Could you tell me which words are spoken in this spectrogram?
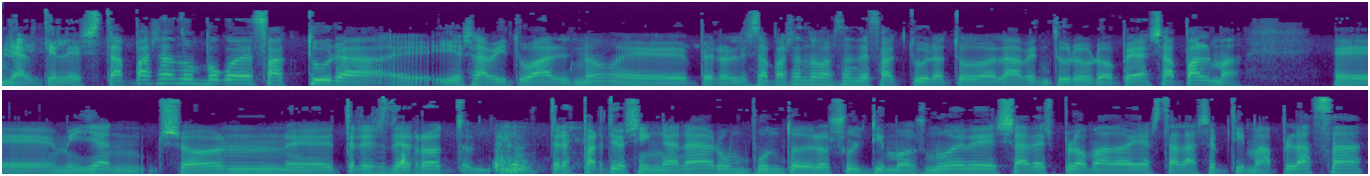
Y al que le está pasando un poco de factura, eh, y es habitual, ¿no? Eh, pero le está pasando bastante factura toda la aventura europea, es a Palma. Eh, Millán, son tres derrotas, tres partidos sin ganar, un punto de los últimos nueve, se ha desplomado ahí hasta la séptima plaza.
